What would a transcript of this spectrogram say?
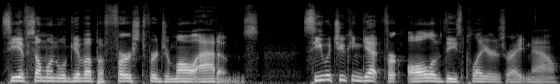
See if someone will give up a first for Jamal Adams. See what you can get for all of these players right now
